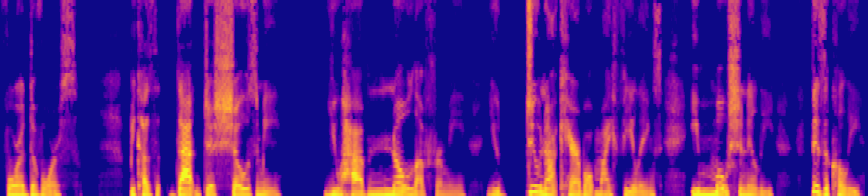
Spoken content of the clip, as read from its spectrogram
for a divorce because that just shows me you have no love for me. You do not care about my feelings emotionally, physically,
